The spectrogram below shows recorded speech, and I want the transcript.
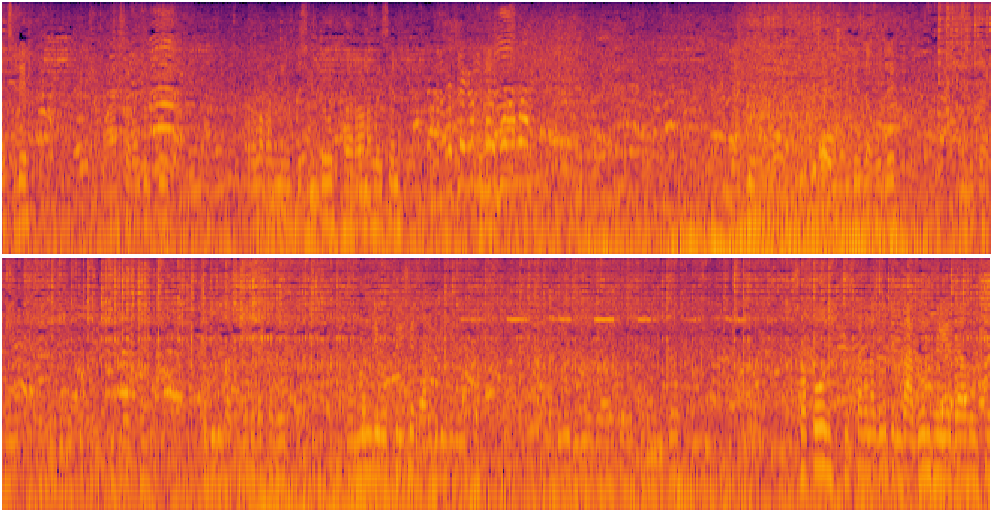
আমরা যে সবাই কিন্তু কলা বাগানের উদ্দেশ্যে কিন্তু রওনা হয়েছেন। দিকে যাব যে, মূলত মন্দির বত্রিশের দেওয়া কিন্তু সকল স্থাপনাগুলোতে কিন্তু আগুন ধরিয়ে দেওয়া হয়েছে।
